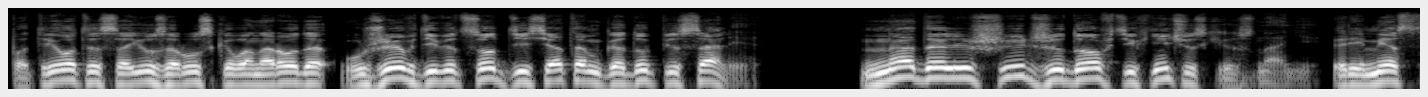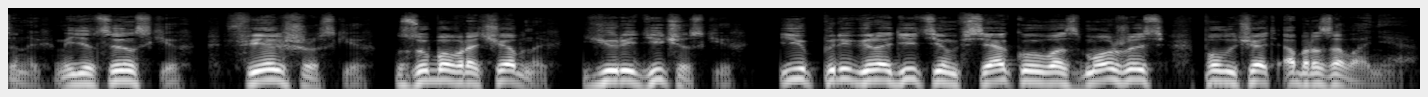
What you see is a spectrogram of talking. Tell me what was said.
патриоты Союза русского народа, уже в 910 году писали надо лишить жидов технических знаний, ремесленных, медицинских, фельдшерских, зубоврачебных, юридических и преградить им всякую возможность получать образование.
